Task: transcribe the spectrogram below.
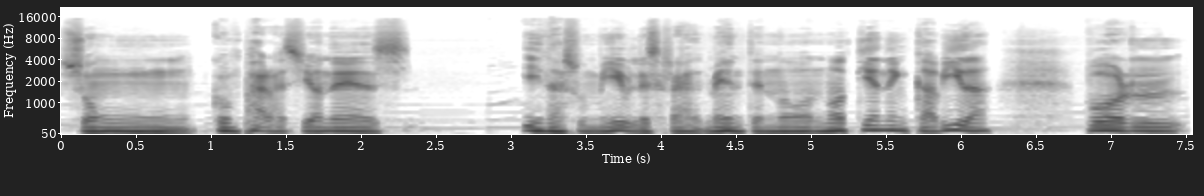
son comparaciones inasumibles realmente, no, no tienen cabida por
